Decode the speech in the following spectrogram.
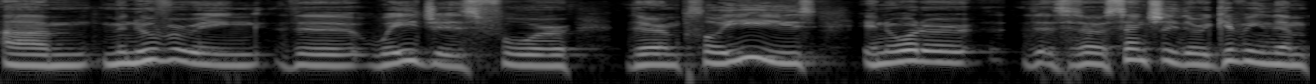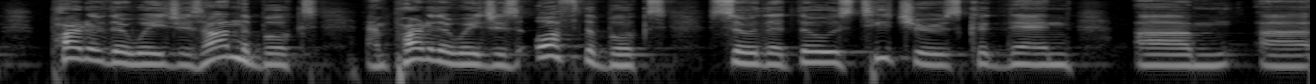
um, maneuvering the wages for their employees in order. So essentially, they were giving them part of their wages on the books and part of their wages off the books, so that those teachers could then um, uh,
